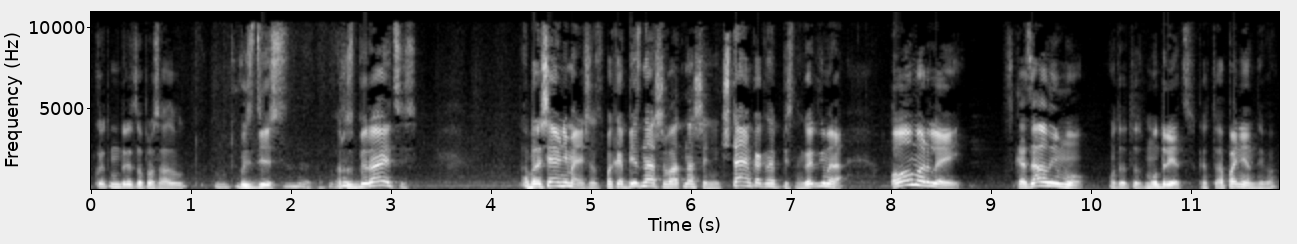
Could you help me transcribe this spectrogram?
какой-то мудрец вопрос, а вот, вот вы здесь разбираетесь? Обращаем внимание, сейчас пока без нашего отношения. Читаем, как написано. Говорит Гимара. Омарлей сказал ему, вот этот мудрец, оппонент его,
